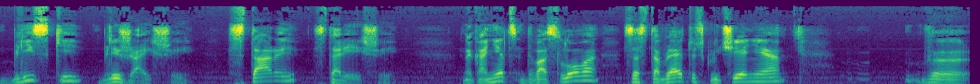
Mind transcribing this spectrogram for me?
близкий – ближайший, старый – старейший, Наконец, два слова составляют исключение в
